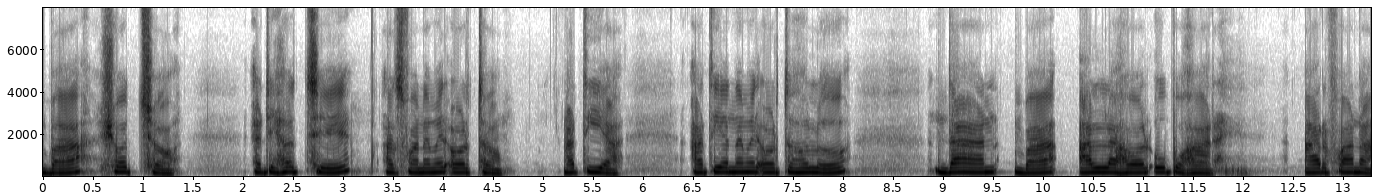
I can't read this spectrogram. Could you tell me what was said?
বা স্বচ্ছ। এটি হচ্ছে আসফা নামের অর্থ। আতিয়া আতিয়া নামের অর্থ হলো দান বা আল্লাহর উপহার। আরফানা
